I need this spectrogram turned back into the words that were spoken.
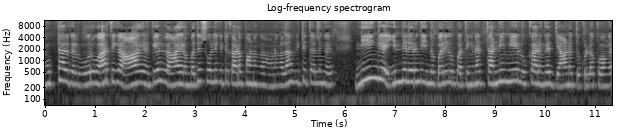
முட்டாள்கள் ஒரு வார்த்தைக்கு ஆயிரம் கேள்வி ஆயிரம் பதில் சொல்லிக்கிட்டு கடப்பானுங்க. அவனுங்கெல்லாம் விட்டு தள்ளுங்க. நீங்க இன்னிலிருந்து இந்த பதிவு பார்த்தீங்கன்னா தனிமையில் உட்காருங்க தியானத்துக்குள்ள போங்க.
